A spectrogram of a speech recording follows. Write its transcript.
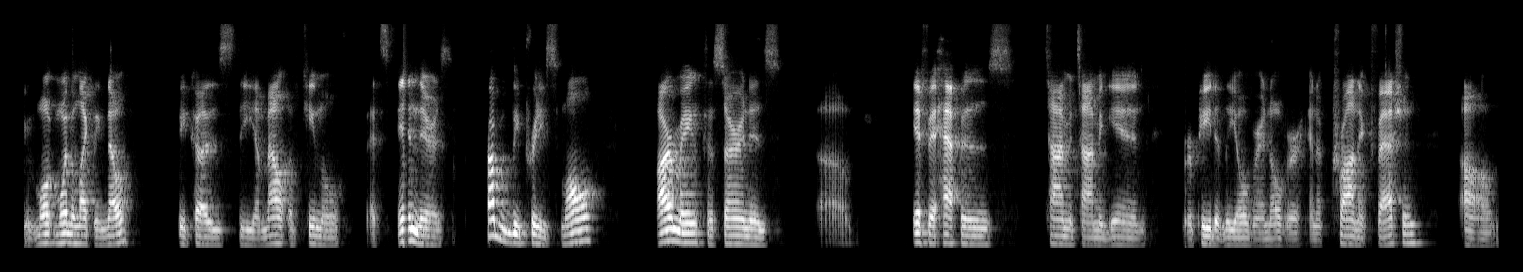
like, more more than likely no, because the amount of chemo that's in there is probably pretty small. Our main concern is uh, if it happens time and time again, repeatedly over and over in a chronic fashion. Um,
